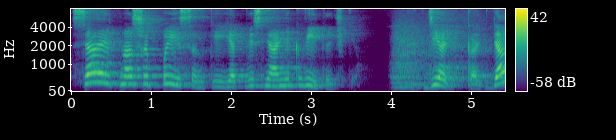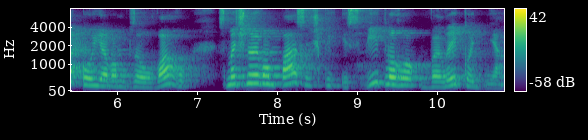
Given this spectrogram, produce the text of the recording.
Сяють наші писанки, як вісняні квіточки. Дядька, дякую я вам за увагу, смачної вам пасочки і світлого Великодня.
